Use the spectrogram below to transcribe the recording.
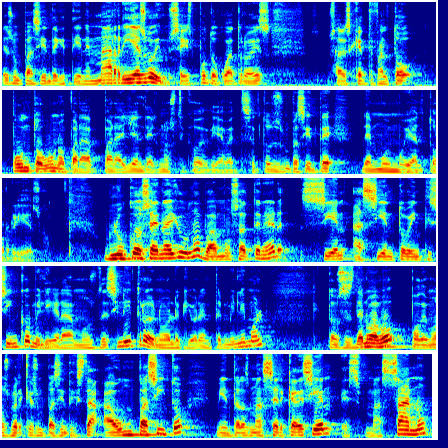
es un paciente que tiene más riesgo. Y 6.4 es, sabes que te faltó 0.1 para, para ya el diagnóstico de diabetes. Entonces, es un paciente de muy, muy alto riesgo. Glucosa en ayuno, vamos a tener 100 a 125 miligramos de cilitro, de nuevo el equivalente en milimol. Entonces, de nuevo, podemos ver que es un paciente que está a un pasito, mientras más cerca de 100 es más sano,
